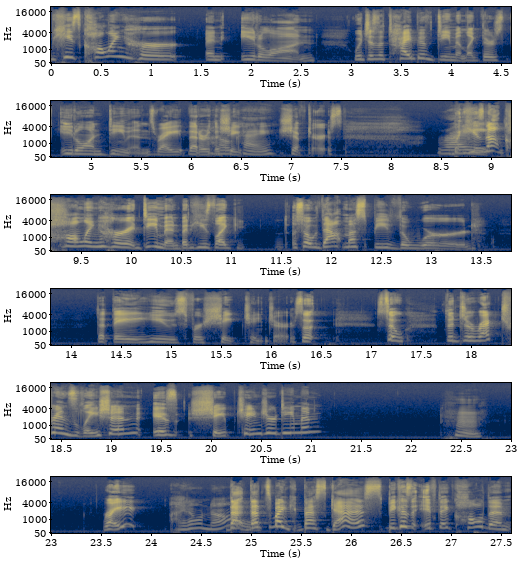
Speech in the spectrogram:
he's calling her an Eidolon, which is a type of demon. Like there's Eidolon demons, right? That are the shape okay, shifters. right. But he's not calling her a demon, but he's like, so that must be the word that they use for shape changer. So, so the direct translation is shape changer demon, Hmm. right? I don't know. That that's my best guess because if they call them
